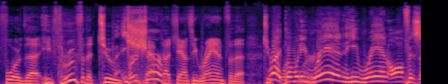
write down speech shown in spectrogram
for the he threw for the two first sure. half touchdowns. He ran for the two. Right, but when he ran, he ran off his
